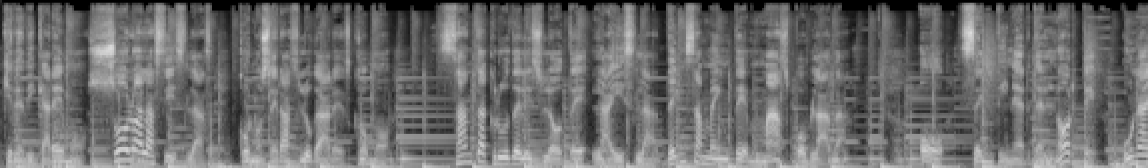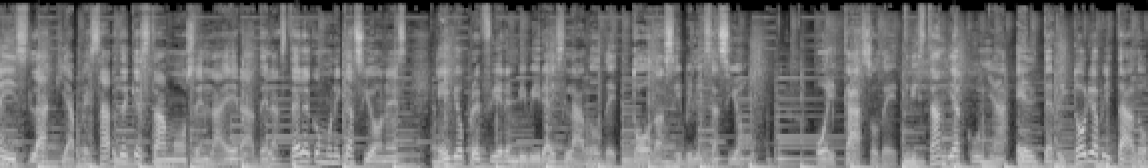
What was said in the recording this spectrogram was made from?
que dedicaremos solo a las islas, conocerás lugares como Santa Cruz del Islote, la isla densamente más poblada, o Sentinel del Norte, una isla que a pesar de que estamos en la era de las telecomunicaciones, ellos prefieren vivir aislado de toda civilización. O el caso de Tristán de Acuña, el territorio habitado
